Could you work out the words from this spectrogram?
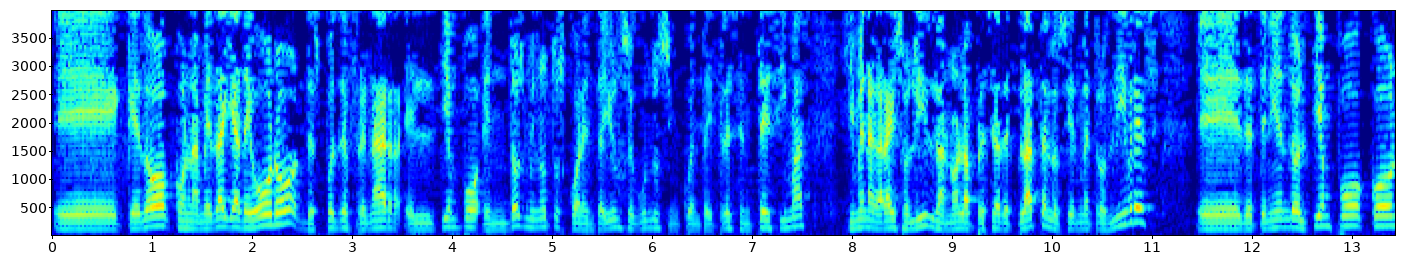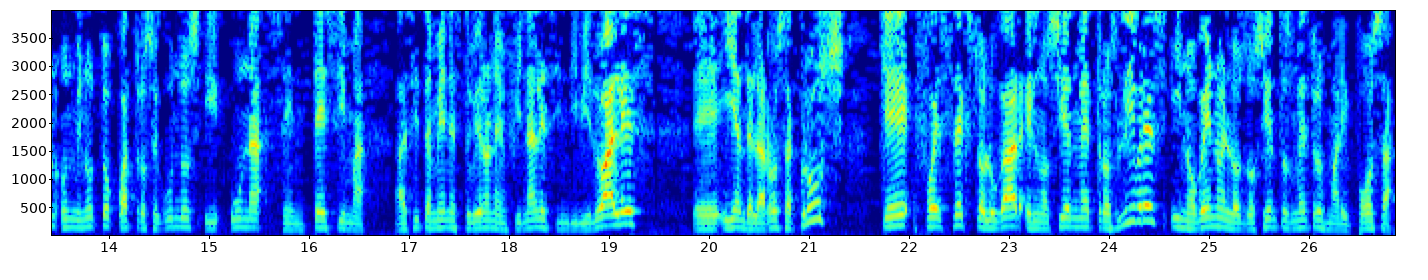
eh, quedó con la medalla de oro después de frenar el tiempo en 2 minutos 41 segundos 53 centésimas. Jimena Garay Solís ganó la presea de plata en los 100 metros libres, eh, deteniendo el tiempo con un minuto 4 segundos y una centésima. Así también estuvieron en finales individuales eh, Ian de la Rosa Cruz, que fue sexto lugar en los 100 metros libres y noveno en los 200 metros mariposa.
